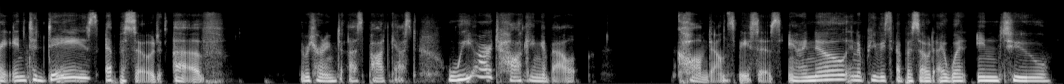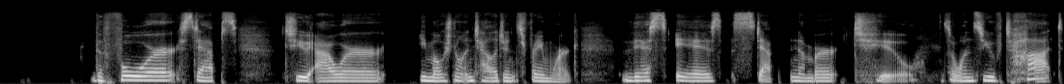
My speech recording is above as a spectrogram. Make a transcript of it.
Right, in today's episode of the Returning to Us podcast, we are talking about calm down spaces. And I know in a previous episode, I went into the four steps to our emotional intelligence framework. This is step number two. So, once you've taught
